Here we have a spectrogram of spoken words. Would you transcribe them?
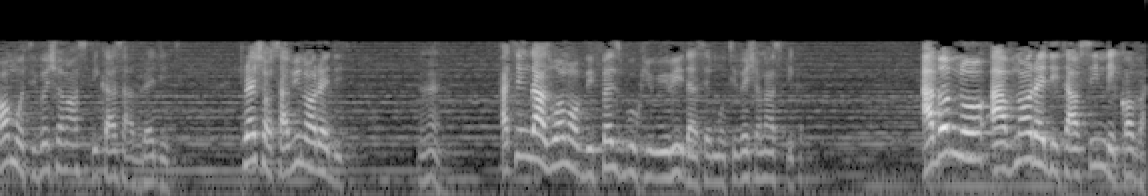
All motivational speakers have read it. Precious, have you not read it? Uh-huh. I think that's one of the first book you will read as a motivational speaker. I don't know, I've not read it, I've seen the cover.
